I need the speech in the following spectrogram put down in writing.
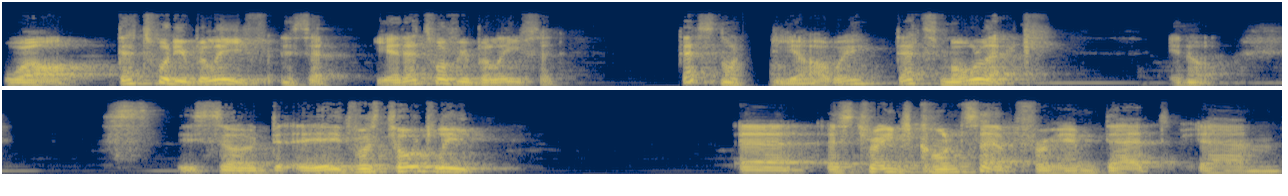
"Well, that's what you believe." And he said, "Yeah, that's what we believe." Said, "That's not Yahweh. That's Molech." You know, so it was totally uh, a strange concept for him that um,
